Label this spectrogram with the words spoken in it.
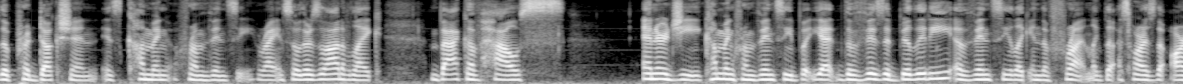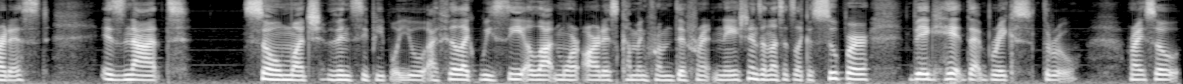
the production is coming from Vincy, right? And so there's a lot of like back of house energy coming from Vincy, but yet the visibility of Vincy, like in the front, like the, as far as the artist, is not so much Vincy people. You I feel like we see a lot more artists coming from different nations unless it's like a super big hit that breaks through. Right? So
